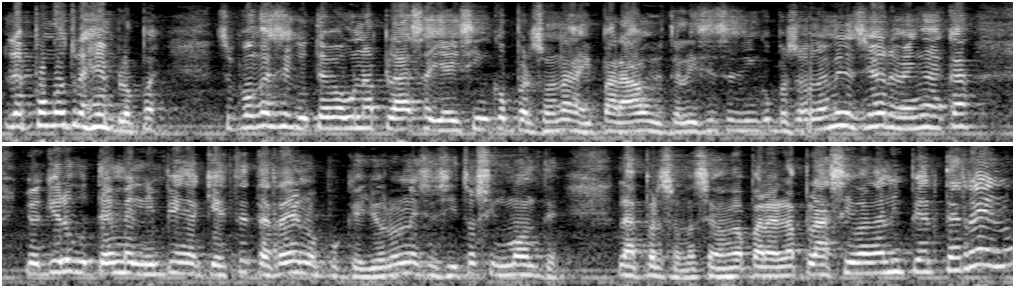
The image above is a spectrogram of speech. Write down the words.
Les pongo otro ejemplo, pues. Supóngase que usted va a una plaza y hay cinco personas ahí parados y usted le dice a esas cinco personas, mire señores, vengan acá, yo quiero que ustedes me limpien aquí este terreno porque yo lo necesito sin monte. Las personas se van a parar en la plaza y van a limpiar el terreno.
